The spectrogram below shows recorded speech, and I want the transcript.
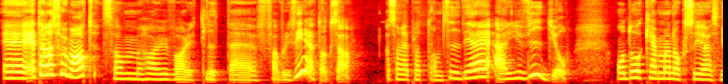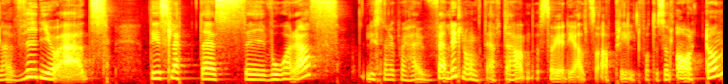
Eh, ett annat format som har ju varit lite favoriserat också, som vi har pratat om tidigare, är ju video. Och då kan man också göra sådana här video ads. Det släpptes i våras. Lyssnar ni på det här väldigt långt efterhand så är det alltså april 2018.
